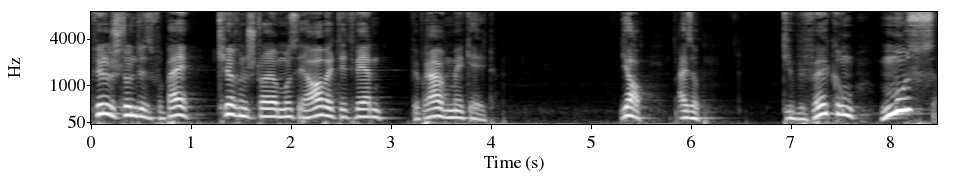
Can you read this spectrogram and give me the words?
Viertelstunde ist vorbei, Kirchensteuer muss erarbeitet werden, wir brauchen mehr Geld. Ja, also die Bevölkerung muss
